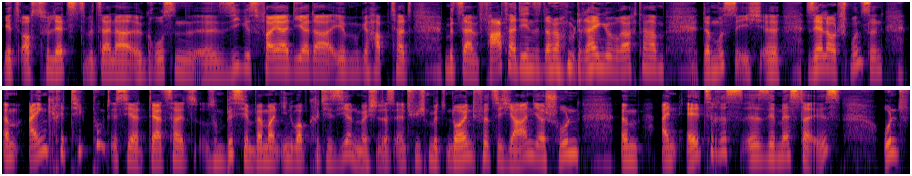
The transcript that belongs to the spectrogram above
Jetzt auch zuletzt mit seiner äh, großen äh, Siegesfeier, die er da eben gehabt hat, mit seinem Vater, den sie da noch mit reingebracht haben. Da musste ich äh, sehr laut schmunzeln. Ähm, ein Kritikpunkt ist ja derzeit so ein bisschen, wenn man ihn überhaupt kritisieren möchte, dass er natürlich mit 49 Jahren ja schon ähm, ein älteres äh, Semester ist und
